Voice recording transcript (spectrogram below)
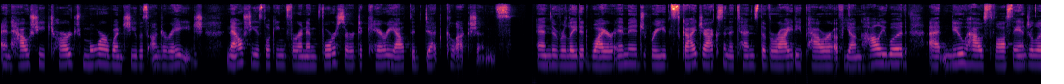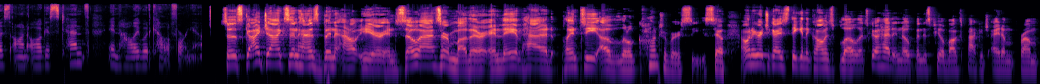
and how she charged more when she was underage. Now she is looking for an enforcer to carry out the debt collections. And the related wire image reads Skai Jackson attends the Variety Power of Young Hollywood at NeueHouse, Los Angeles on August 10th in Hollywood, California. So Skai Jackson has been out here, and so has her mother, and they have had plenty of little controversies. So I want to hear what you guys think in the comments below. Let's go ahead and open this PO box package item from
